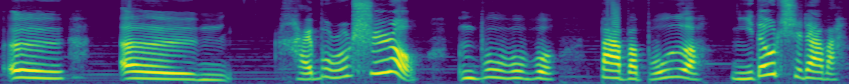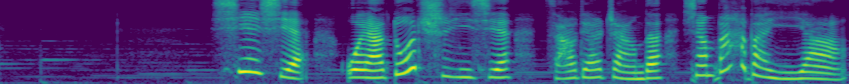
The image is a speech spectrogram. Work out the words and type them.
呃呃，还不如吃肉。不不不，爸爸不饿，你都吃掉吧。谢谢，我要多吃一些，早点长得像爸爸一样。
